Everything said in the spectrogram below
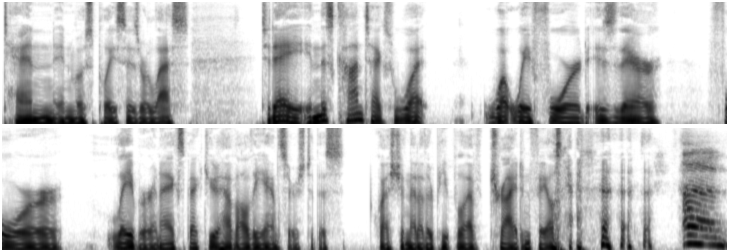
10 in most places or less today. In this context, what what way forward is there for labor? And I expect you to have all the answers to this question that other people have tried and failed at. um,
